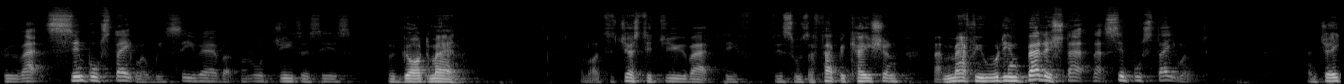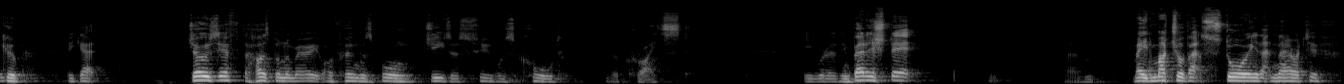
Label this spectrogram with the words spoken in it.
through that simple statement, we see there that the Lord Jesus is the God man. And I suggested to you that if this was a fabrication, that Matthew would embellish that, that simple statement. And Jacob begat Joseph, the husband of Mary, of whom was born Jesus, who was called the Christ. He would have embellished it, um, made much of that story, that narrative,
